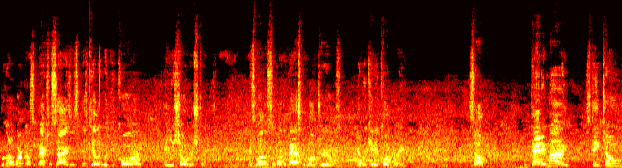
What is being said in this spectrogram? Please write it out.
We're going to work on some exercises that's dealing with your core and your shoulder strength, as well as some other basketball drills that we can incorporate. So, with that in mind, stay tuned,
